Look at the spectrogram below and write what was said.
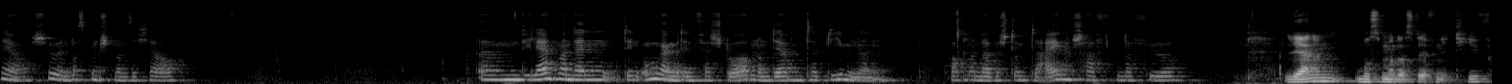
Ja, schön, das wünscht man sich ja auch. Ähm, wie lernt man denn den Umgang mit den Verstorbenen und deren Hinterbliebenen? Braucht man da bestimmte Eigenschaften dafür? Lernen muss man das definitiv.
